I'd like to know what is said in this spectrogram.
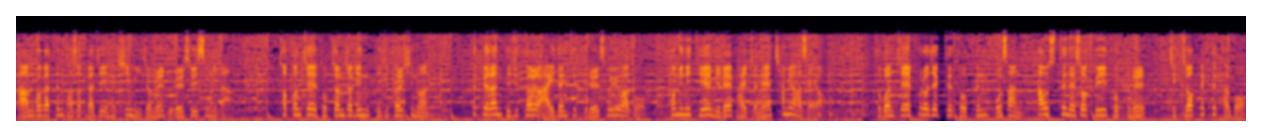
다음과 같은 다섯 가지 핵심 이점을 누릴 수 있습니다. 첫 번째 독점적인 디지털 신원, 특별한 디지털 아이덴티티를 소유하고 커뮤니티의 미래 발전에 참여하세요. 두 번째 프로젝트 토큰 보상, 하우스트 네트워크의 토큰을 직접 획득하고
